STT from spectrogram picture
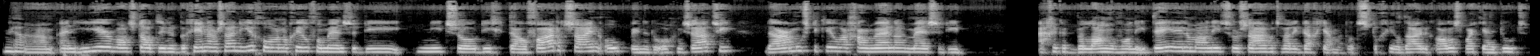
Ja. Um, en hier was dat in het begin. Er zijn hier gewoon nog heel veel mensen die niet zo digitaal vaardig zijn, ook binnen de organisatie. Daar moest ik heel erg gaan wennen. Mensen die eigenlijk het belang van IT helemaal niet zo zagen. Terwijl ik dacht, ja, maar dat is toch heel duidelijk. Alles wat jij doet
